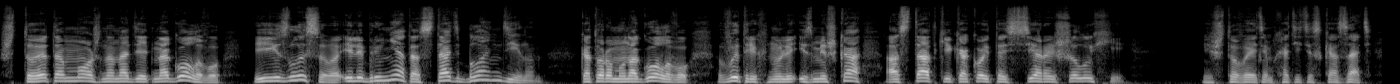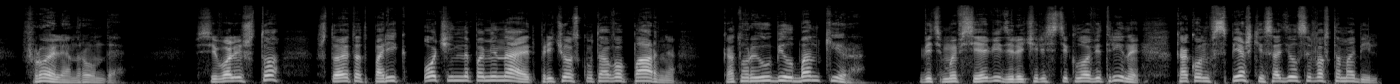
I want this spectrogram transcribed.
что это можно надеть на голову и из лысого или брюнета стать блондином, которому на голову вытряхнули из мешка остатки какой-то серой шелухи. «И что вы этим хотите сказать, фройлен Рунде?» «Всего лишь то, что этот парик очень напоминает прическу того парня, который убил банкира. Ведь мы все видели через стекло витрины, как он в спешке садился в автомобиль.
